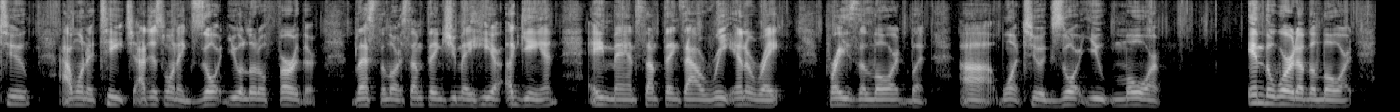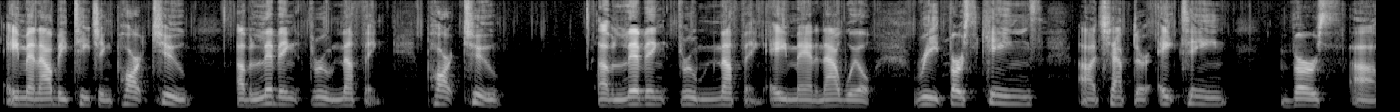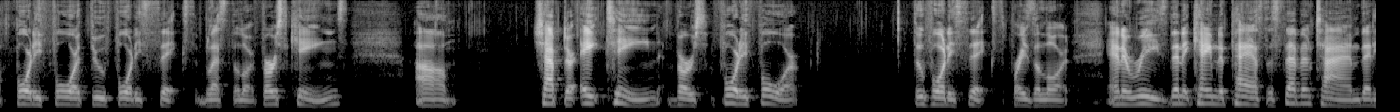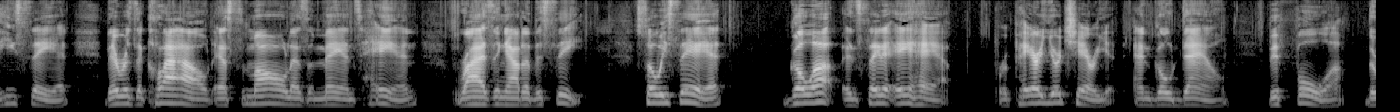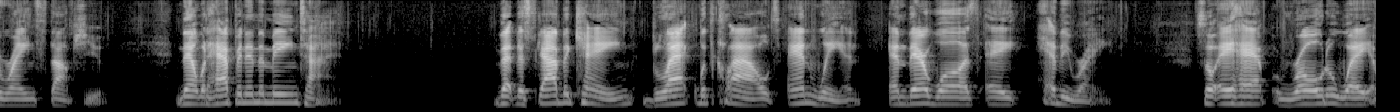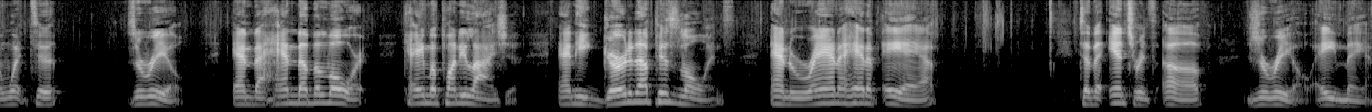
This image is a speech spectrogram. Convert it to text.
two. I want to teach. I just want to exhort you a little further. Bless the Lord. Some things you may hear again. Amen. Some things I'll reiterate. Praise the Lord. But uh, want to exhort you more in the word of the Lord. Amen. I'll be teaching part two of living through nothing. Part two of living through nothing. Amen. And I will read First Kings uh, chapter 18, verse uh, 44 through 46. Bless the Lord. First Kings um, chapter 18, verse 44 through 46. Praise the Lord. And it reads Then it came to pass the seventh time that he said, There is a cloud as small as a man's hand rising out of the sea. So he said, Go up and say to Ahab, Prepare your chariot and go down before the rain stops you. Now, what happened in the meantime? That the sky became black with clouds and wind, and there was a heavy rain. So Ahab rode away and went to Jezreel, and the hand of the Lord came upon Elijah, and he girded up his loins and ran ahead of Ahab to the entrance of Jezreel. Amen.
